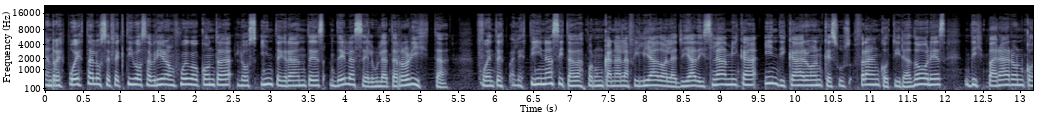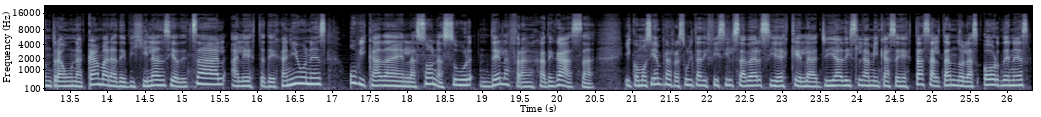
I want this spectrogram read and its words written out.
En respuesta, los efectivos abrieron fuego contra los integrantes de la célula terrorista. Fuentes palestinas, citadas por un canal afiliado a la Jihad Islámica, indicaron que sus francotiradores dispararon contra una cámara de vigilancia de Tzal al este de Han ubicada en la zona sur de la franja de Gaza. Y como siempre resulta difícil saber si es que la Jihad Islámica se está saltando las órdenes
